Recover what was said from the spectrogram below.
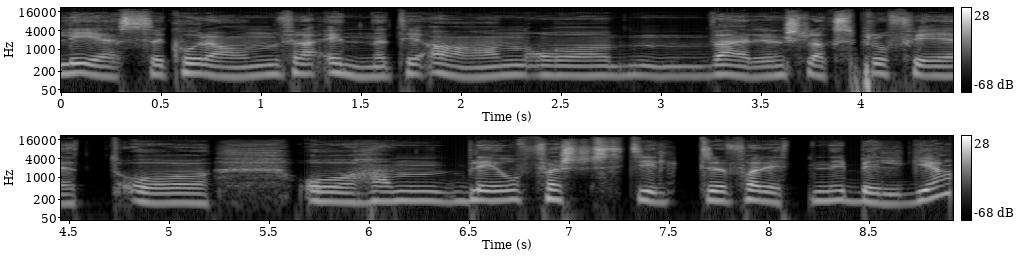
lese Koranen fra ende til annen og være en slags profet, og, og han ble jo først stilt for retten i Belgia,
